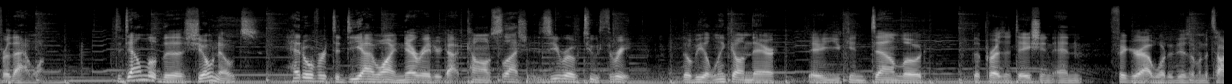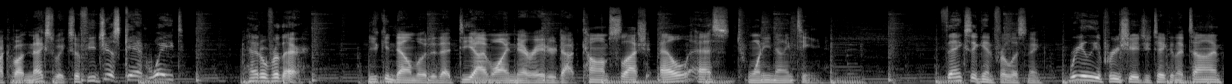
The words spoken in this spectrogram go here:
for that one. To download the show notes, head over to diynarrator.com slash 023. There'll be a link on there. There you can download the presentation and figure out what it is I'm going to talk about next week. So if you just can't wait, head over there. You can download it at diynarrator.com slash ls2019. Thanks again for listening. Really appreciate you taking the time.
